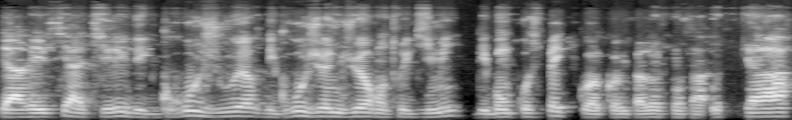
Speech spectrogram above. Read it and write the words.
qui a réussi à attirer des gros joueurs, des gros jeunes joueurs entre guillemets, des bons prospects comme par exemple je pense Oscar,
